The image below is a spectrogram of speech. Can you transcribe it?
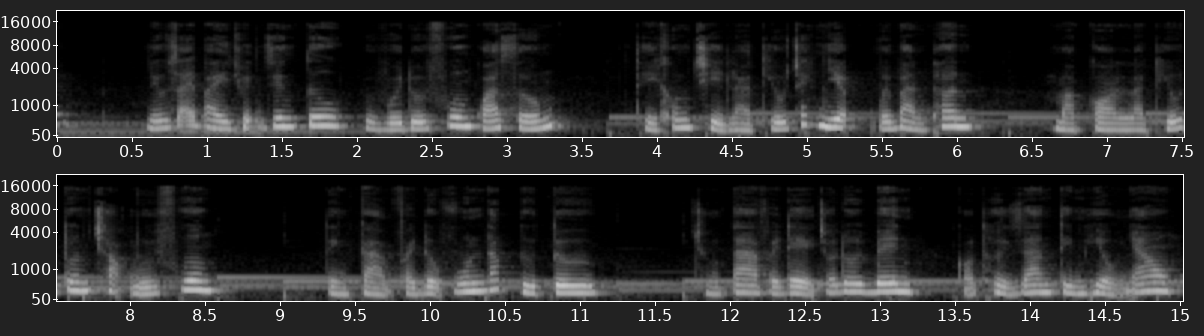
nếu giải bày chuyện riêng tư đối với đối phương quá sớm, thì không chỉ là thiếu trách nhiệm với bản thân, mà còn là thiếu tôn trọng đối phương. Tình cảm phải được vun đắp từ từ. Chúng ta phải để cho đôi bên có thời gian tìm hiểu nhau.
